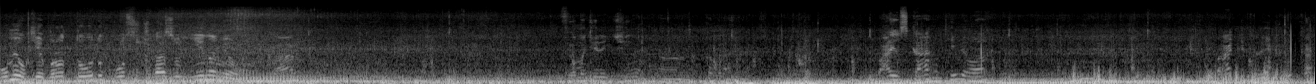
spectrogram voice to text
Ô meu, quebrou todo o posto de gasolina, meu. Claro. Filma direitinho a câmera. Vai os carros aqui, meu, ó. Vai que trecho, cara.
